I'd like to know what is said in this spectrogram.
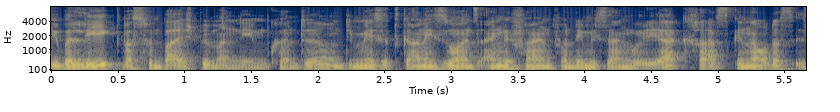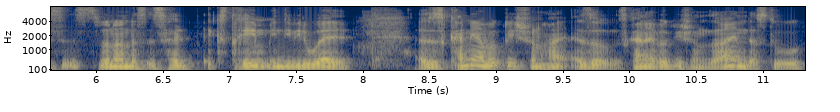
überlegt, was für ein Beispiel man nehmen könnte und mir ist jetzt gar nicht so eins eingefallen, von dem ich sagen würde, ja krass, genau das ist es, sondern das ist halt extrem individuell. Also es kann ja wirklich schon, also es kann ja wirklich schon sein, dass du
